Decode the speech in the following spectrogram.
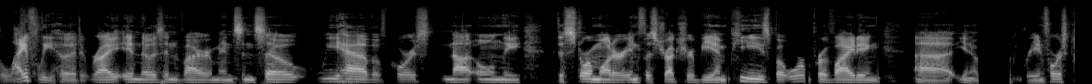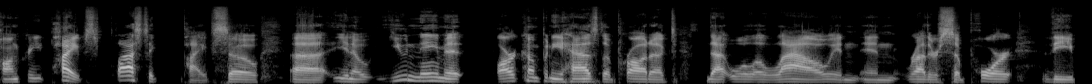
livelihood right in those environments and so we have of course not only the stormwater infrastructure bmps but we're providing uh, you know reinforced concrete pipes plastic pipes so uh, you know you name it our company has the product that will allow and, and rather support the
